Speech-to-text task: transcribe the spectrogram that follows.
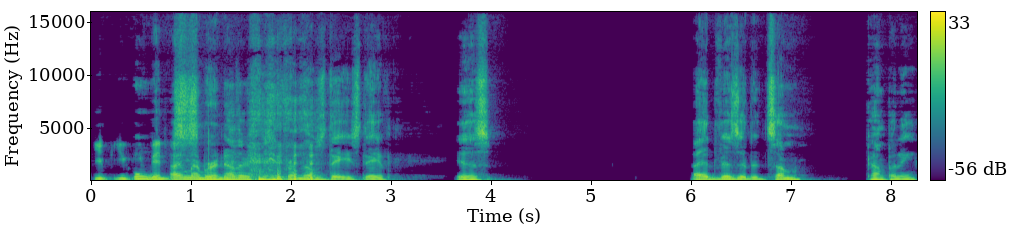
you you have been. I remember another thing from those days, Dave, is I had visited some company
